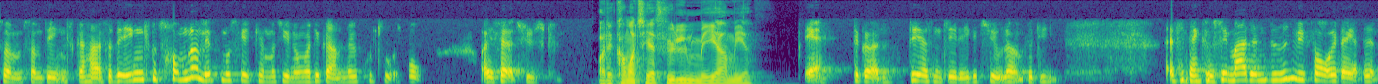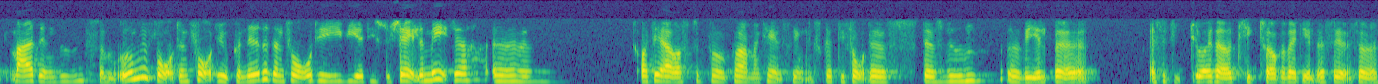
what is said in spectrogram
som, som det engelske har. Så det engelske trumler lidt, måske kan man sige, nogle af de gamle kultursprog, og især tysk. Og det kommer til at fylde mere og mere? Ja, det gør det. Det er jeg sådan set ikke i tvivl om, fordi Altså, man kan jo se meget af den viden, vi får i dag, den, meget af den viden, som unge får, den får de jo på nettet, den får de via de sociale medier, øh, og det er også på, på amerikansk engelsk, at de får deres, deres viden øh, ved hjælp af, altså de dyrker og TikTok og hvad de ellers ser, så,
